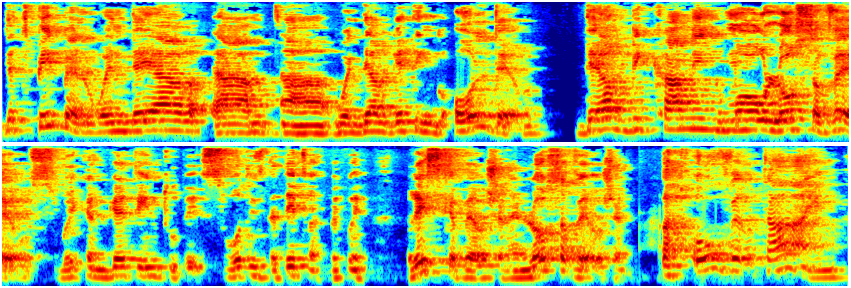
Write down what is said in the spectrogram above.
that people when they are um, uh, when they are getting older they are becoming more loss averse. We can get into this. What is the difference between risk aversion and loss aversion? But over time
